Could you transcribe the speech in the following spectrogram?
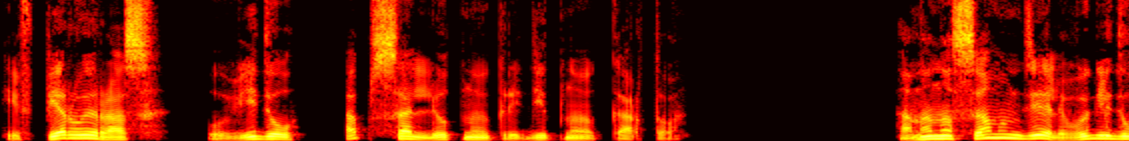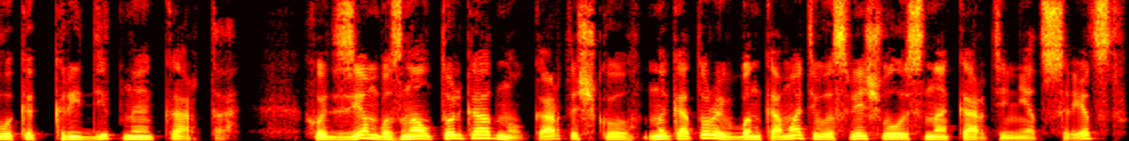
и в первый раз увидел абсолютную кредитную карту. Она на самом деле выглядела как кредитная карта. Хоть Земба знал только одну карточку, на которой в банкомате высвечивалось на карте «нет средств»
